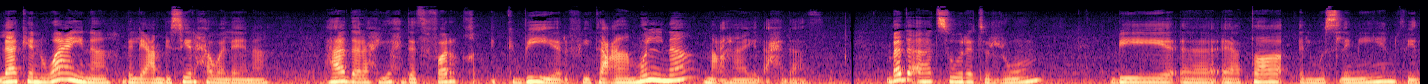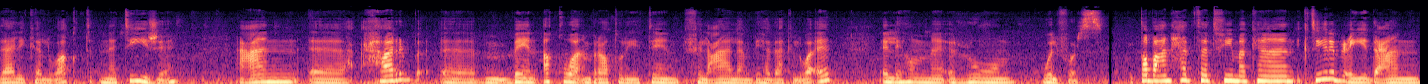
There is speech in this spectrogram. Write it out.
لكن وعينا باللي عم بيصير حوالينا هذا رح يحدث فرق كبير في تعاملنا مع هاي الأحداث بدأت سورة الروم بإعطاء المسلمين في ذلك الوقت نتيجة عن آه، حرب آه، بين أقوى إمبراطوريتين في العالم بهذاك الوقت اللي هم الروم والفرس طبعا حدثت في مكان كتير بعيد عن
